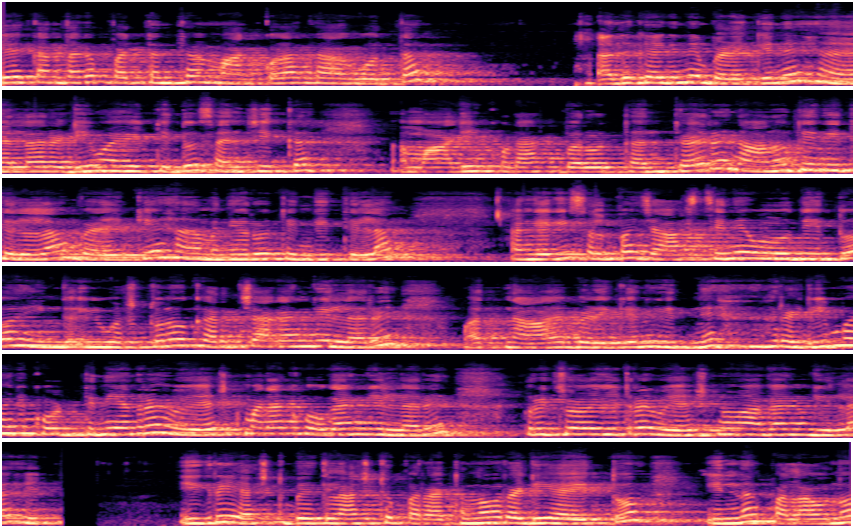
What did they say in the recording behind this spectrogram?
ಬೇಕಂದಾಗ ಪಟ್ ಅಂತೇಳಿ ಮಾಡ್ಕೊಳಕ್ಕಾಗುತ್ತಾ ಅದಕ್ಕಾಗಿನೇ ಬೆಳಗ್ಗೆನೇ ಎಲ್ಲ ರೆಡಿ ಮಾಡಿ ಇಟ್ಟಿದ್ದು. ಸಂಜೆಗೆ ಮಾಡಿ ಕೊಡಕ್ಕೆ ಬರುತ್ತೆ ಅಂತೇಳಿ ನಾನು ತಿಂದಿದ್ದಿಲ್ಲ. ಬೆಳಗ್ಗೆ ಮನೆಯವರು ತಿಂದಿದ್ದಿಲ್ಲ. ಹಾಗಾಗಿ ಸ್ವಲ್ಪ ಜಾಸ್ತಿನೇ ಉಳಿದಿದ್ದು. ಹಿಂಗಾಗಿ ಅಷ್ಟೂ ಖರ್ಚಾಗಂಗಿಲ್ಲ ರೀ. ಮತ್ತು ನಾಳೆ ಬೆಳಗ್ಗೆನೂ ಇದನ್ನೇ ರೆಡಿ ಮಾಡಿ ಕೊಡ್ತೀನಿ. ಅಂದರೆ ವೇಸ್ಟ್ ಮಾಡೋಕ್ಕೆ ಹೋಗಂಗಿಲ್ಲ ರೀ. ಫ್ರಿಜ್ ಒಳಗಿಟ್ರೆ ವೇಸ್ಟ್ನೂ ಆಗಂಗಿಲ್ಲ. ಹಿಟ್ಟು ಈಗ ರೀ ಎಷ್ಟು ಬೇಕಲ್ಲ ಅಷ್ಟು ಪರಾಟನೂ ರೆಡಿ ಆಯಿತು. ಇನ್ನು ಪಲಾವ್ನೂ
